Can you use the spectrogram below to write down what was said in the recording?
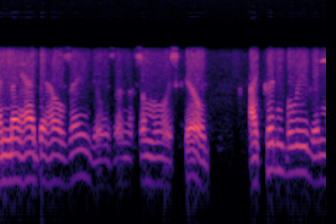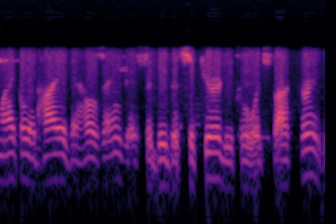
And they had the Hell's Angels, and someone was killed. I couldn't believe that Michael had hired the Hell's Angels to do the security for Woodstock Three.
